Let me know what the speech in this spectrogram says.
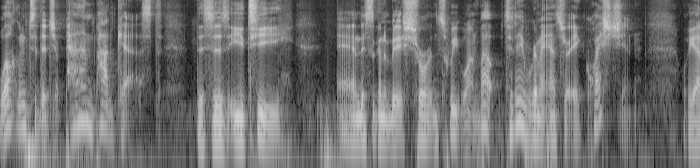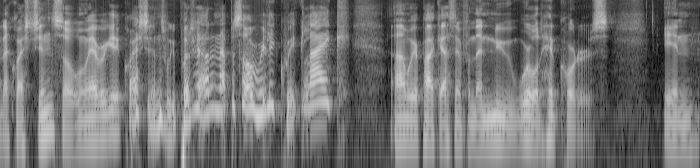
Welcome to the Japan podcast. This is ET, and this is going to be a short and sweet one. But today we're going to answer a question. We got a question, so whenever we get questions, we put out an episode really quick. Like uh, we're podcasting from the new world headquarters in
